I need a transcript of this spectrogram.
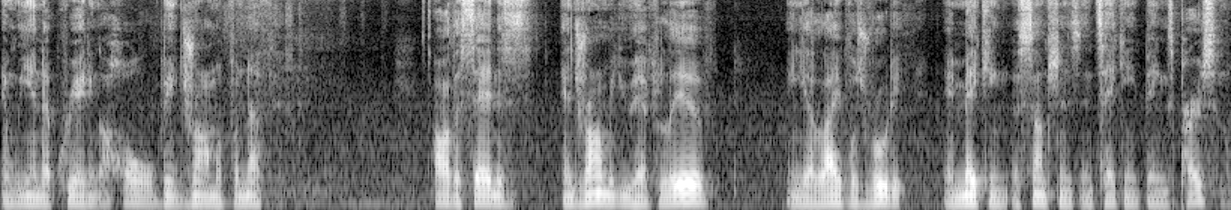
and we end up creating a whole big drama for nothing. All the sadness and drama you have lived in your life was rooted in making assumptions and taking things personally.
